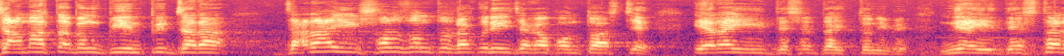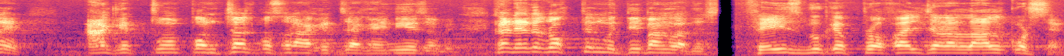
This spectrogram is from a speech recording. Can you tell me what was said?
জামাত এবং বিএনপির যারা যারা এই ষড়যন্ত্রটা করে এই জায়গা পর্যন্ত আসছে, এরাই এই দেশের দায়িত্ব নিবে। নিয়ে এই দেশটারে আগের পঞ্চাশ বছর আগের জায়গায় নিয়ে যাবে। কারণ এটা রক্তের মধ্যে বাংলাদেশ। ফেসবুকে প্রোফাইল যারা লাল করছেন,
